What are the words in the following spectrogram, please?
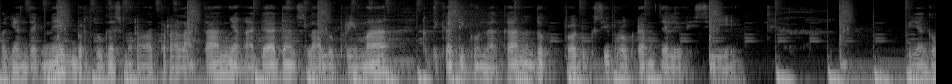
Bagian teknik bertugas merawat peralatan yang ada dan selalu prima ketika digunakan untuk produksi program televisi. Yang ke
